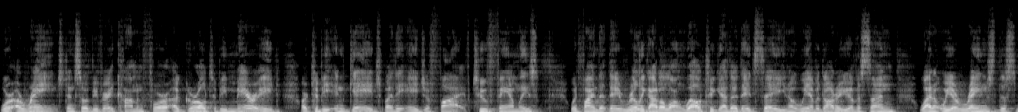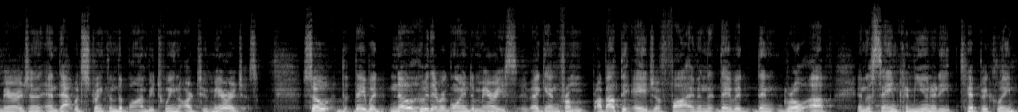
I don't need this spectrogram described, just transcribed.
were arranged. And so it'd be very common for a girl to be married or to be engaged by the age of five. Two families would find that they really got along well together. They'd say, you know, we have a daughter, you have a son. Why don't we arrange this marriage? And, and that would strengthen the bond between our two marriages. So they would know who they were going to marry, again, from about the age of five, and they would then grow up in the same community, typically.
